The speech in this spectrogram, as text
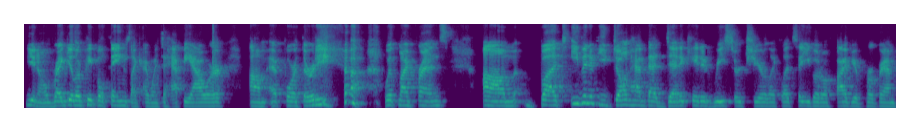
you know, regular people things. Like I went to happy hour um, at 4.30 with my friends. Um, but even if you don't have that dedicated research year, like let's say you go to a five-year program,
